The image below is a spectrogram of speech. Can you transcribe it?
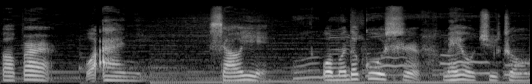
宝贝儿，我爱你，小影，我们的故事没有剧终。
